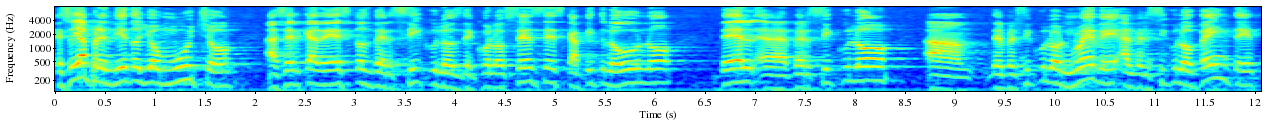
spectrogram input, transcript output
estoy aprendiendo yo mucho acerca de estos versículos de Colosenses capítulo 1 del eh, versículo del versículo 9 al versículo 20,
